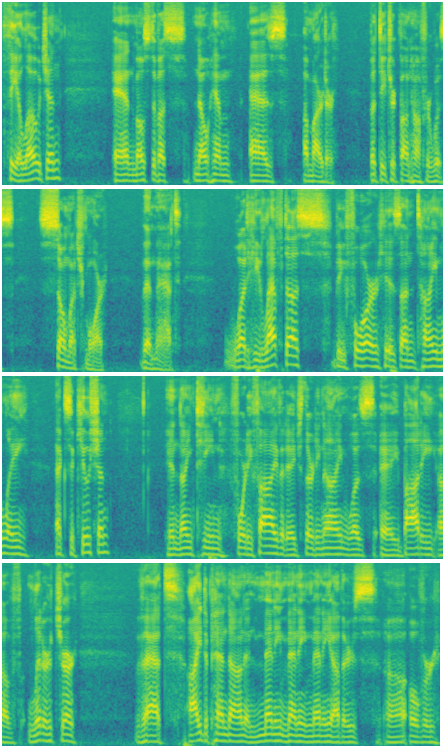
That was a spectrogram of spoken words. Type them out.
theologian, and most of us know him as a martyr. But Dietrich Bonhoeffer was so much more than that. What he left us before his untimely execution in 1945 at age 39 was a body of literature that I depend on and many, many, many others uh, over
